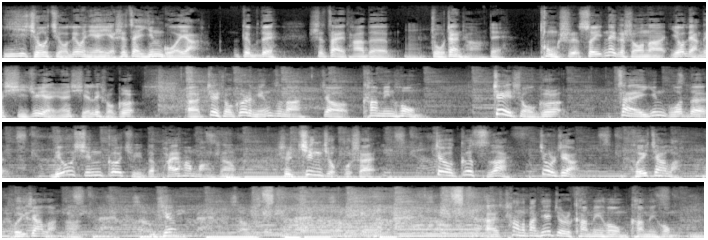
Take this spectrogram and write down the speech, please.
一九九六年也是在英国呀，对不对？是在他的主战场，对，痛失。所以那个时候呢，有两个喜剧演员写了一首歌，呃，这首歌的名字呢叫《Coming Home》。这首歌在英国的流行歌曲的排行榜上是经久不衰。这个歌词啊就是这样：回家了，回家了啊！你听。啊，唱了半天就是 coming home, coming home。嗯，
